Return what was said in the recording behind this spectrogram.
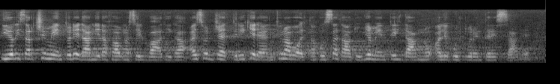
il risarcimento dei danni da fauna selvatica ai soggetti richiedenti una volta constatato ovviamente il danno alle culture interessate.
